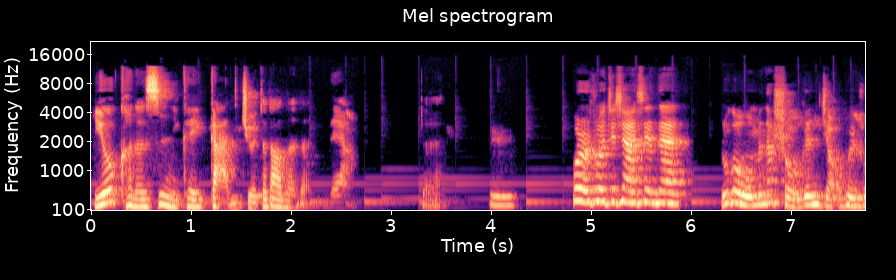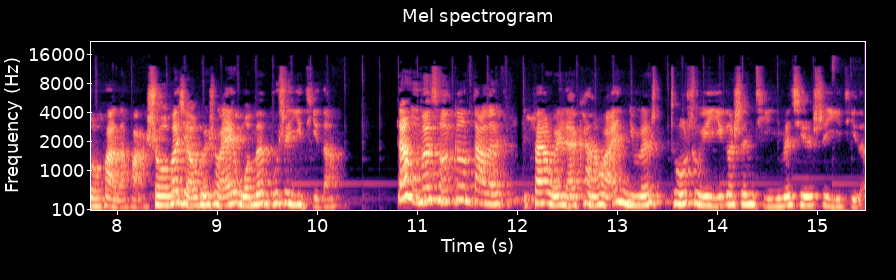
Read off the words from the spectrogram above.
也有可能是你可以感觉得到的能量。对，嗯，或者说就像现在，如果我们的手跟脚会说话的话，手和脚会说：“哎，我们不是一体的。”但我们从更大的范围来看的话，哎，你们同属于一个身体，你们其实是一体的。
